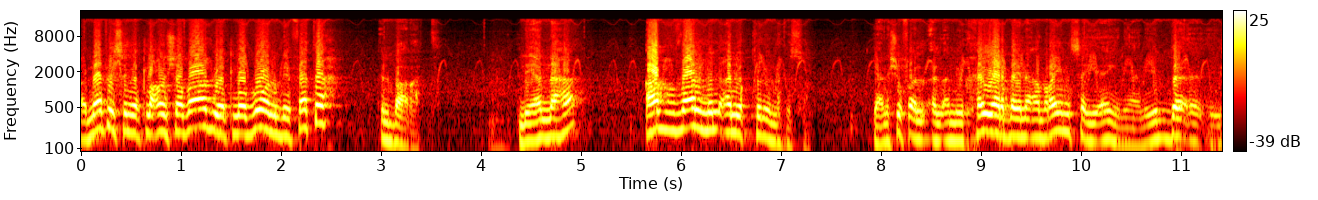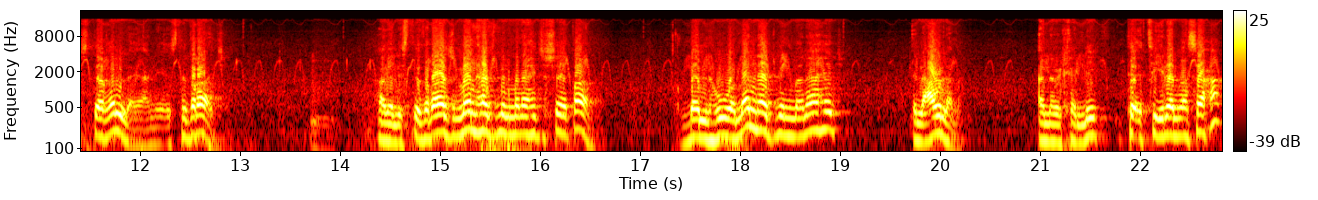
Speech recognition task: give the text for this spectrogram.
نفسهم يطلعون شباب يطلبون بفتح البارات. لأنها أفضل من أن يقتلوا نفسهم. يعني شوف أن يخير بين أمرين سيئين يعني يبدأ يستغله يعني استدراج. هذا الاستدراج منهج من مناهج الشيطان. بل هو منهج من مناهج العولمة أنه يخليك تأتي إلى المساحة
